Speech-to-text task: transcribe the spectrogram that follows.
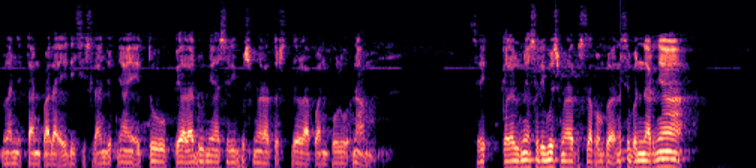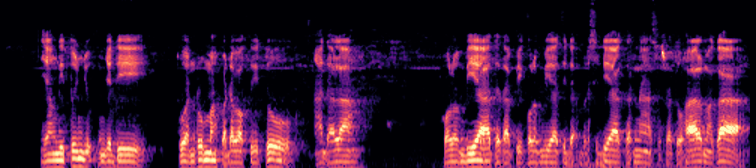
melanjutkan pada edisi selanjutnya yaitu Piala Dunia 1986. Piala Dunia 1986 ini sebenarnya yang ditunjuk menjadi tuan rumah pada waktu itu adalah Kolombia tetapi Kolombia tidak bersedia karena sesuatu hal maka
